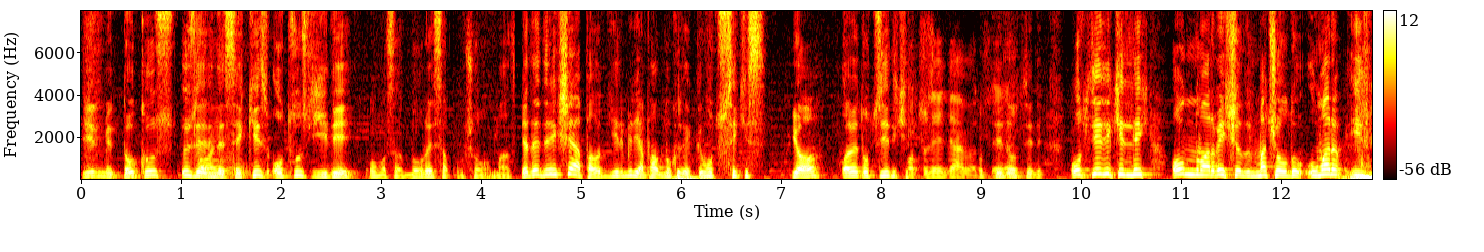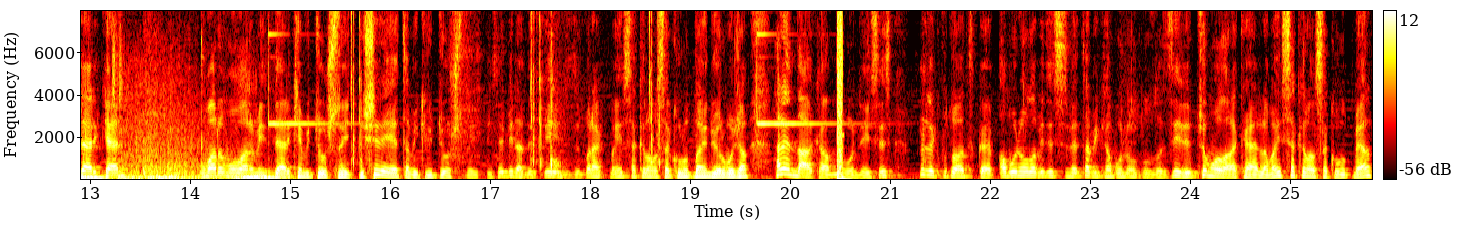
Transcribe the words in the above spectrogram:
29 üzerinde 8 37 olmasa doğru hesaplamış olmam lazım. Ya da direkt şey yapalım 21 yapalım 9 ekleyelim 38. Yo evet 37 kill. 37 abi 37. 37 37. 37 killik 10 numara 5 yıldır maç oldu. Umarım izlerken Umarım umarım izlerken video hoşuna gitmiştir. Eğer tabii ki video hoşuna gittiyse bir adet beğeninizi bırakmayı sakın ama sakın unutmayın diyorum hocam. Halen daha kanalıma abone değilseniz şuradaki butona tıklayıp abone olabilirsiniz ve tabii ki abone olduğunuzda zili tüm olarak ayarlamayı sakın ama sakın unutmayalım.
